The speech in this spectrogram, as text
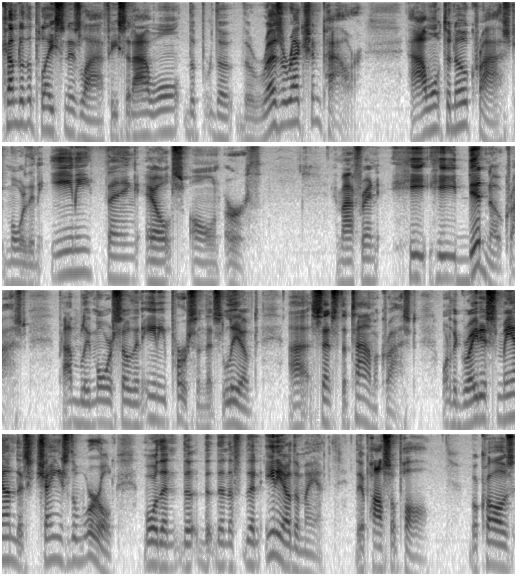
come to the place in his life. He said, "I want the the, the resurrection power. I want to know Christ more than anything else on earth." And my friend, he he did know Christ, probably more so than any person that's lived uh, since the time of Christ. One of the greatest men that's changed the world more than the, than the, than any other man, the Apostle Paul because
